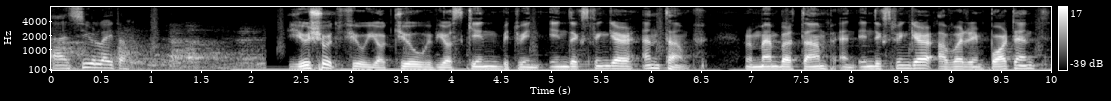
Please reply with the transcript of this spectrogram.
and see you later. You should feel your cue with your skin between index finger and thumb. Remember thumb and index finger are very important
